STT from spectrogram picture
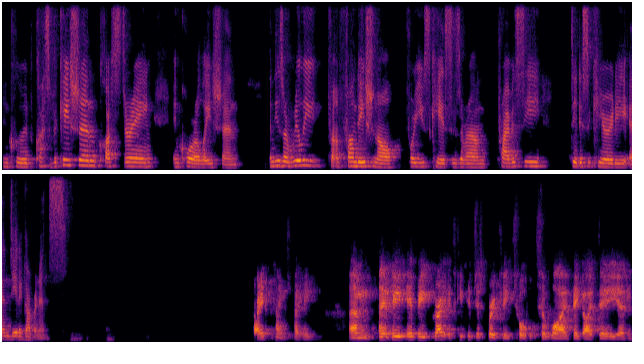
include classification, clustering, and correlation. And these are really foundational for use cases around privacy, data security, and data governance. Great, thanks, Peggy. Um, and it'd be it'd be great if you could just briefly talk to why BigID and,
